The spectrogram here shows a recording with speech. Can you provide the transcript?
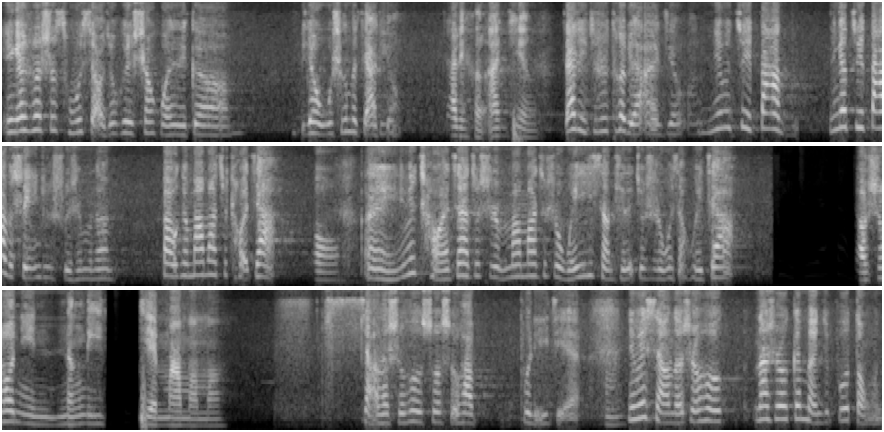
应该说是从小就会生活在一个比较无声的家庭，家里很安静，家里就是特别安静。因为最大的，应该最大的声音就是属于什么呢？爸爸跟妈妈去吵架。哦，哎，因为吵完架就是妈妈就是唯一想提的就是我想回家。小时候你能理解妈妈吗？小的时候说实话不理解，嗯因为小的时候那时候根本就不懂。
